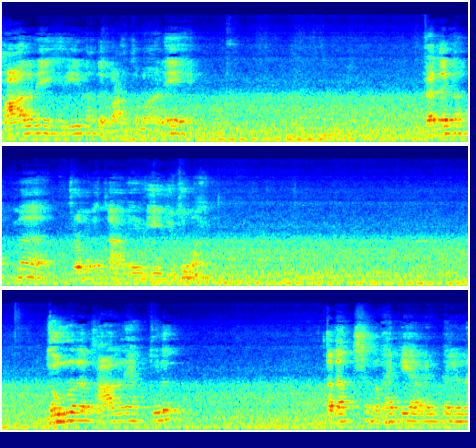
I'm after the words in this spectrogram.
පාලනය කිරීම අද වර්තමානයේ වැදගත්ම ප්‍රමුඛතාවයේ විය යුතුමයි. දුර්වල පාලනයක් තුළ අදක්ෂ නොහැකියාවෙන් පෙළෙන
